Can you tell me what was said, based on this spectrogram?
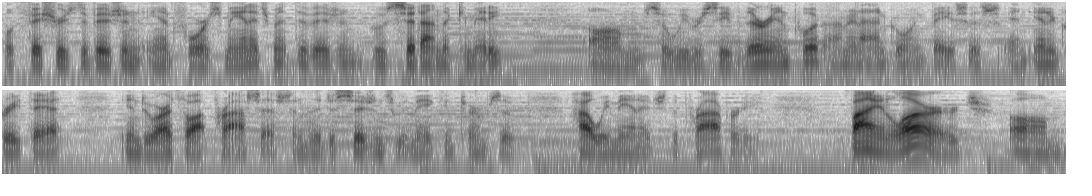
both Fisheries Division and Forest Management Division, who sit on the committee. Um, so we receive their input on an ongoing basis and integrate that into our thought process and the decisions we make in terms of how we manage the property. By and large, um,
